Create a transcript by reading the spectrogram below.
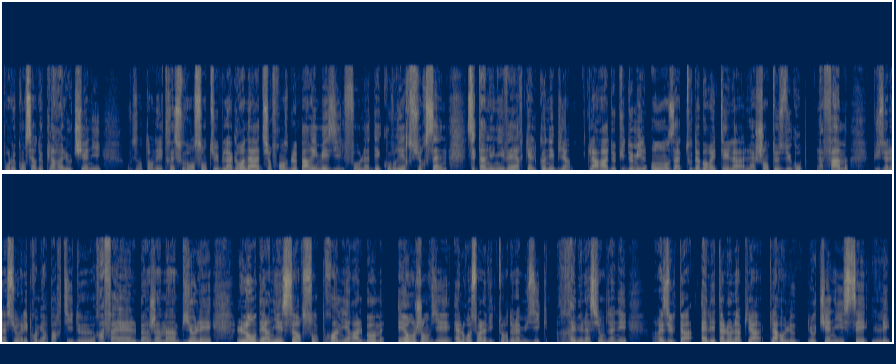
pour le concert de Clara Luciani. Vous entendez très souvent son tube La Grenade sur France Bleu Paris, mais il faut la découvrir sur scène. C'est un univers qu'elle connaît bien. Clara, depuis 2011, a tout d'abord été la, chanteuse du groupe La Femme, puis elle a assuré les premières parties de Raphaël, Benjamin Biolay. L'an dernier sort son premier album et en janvier, elle reçoit la victoire de la musique Révélation de l'année. Résultat, elle est à l'Olympia. Clara Luciani, c'est les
